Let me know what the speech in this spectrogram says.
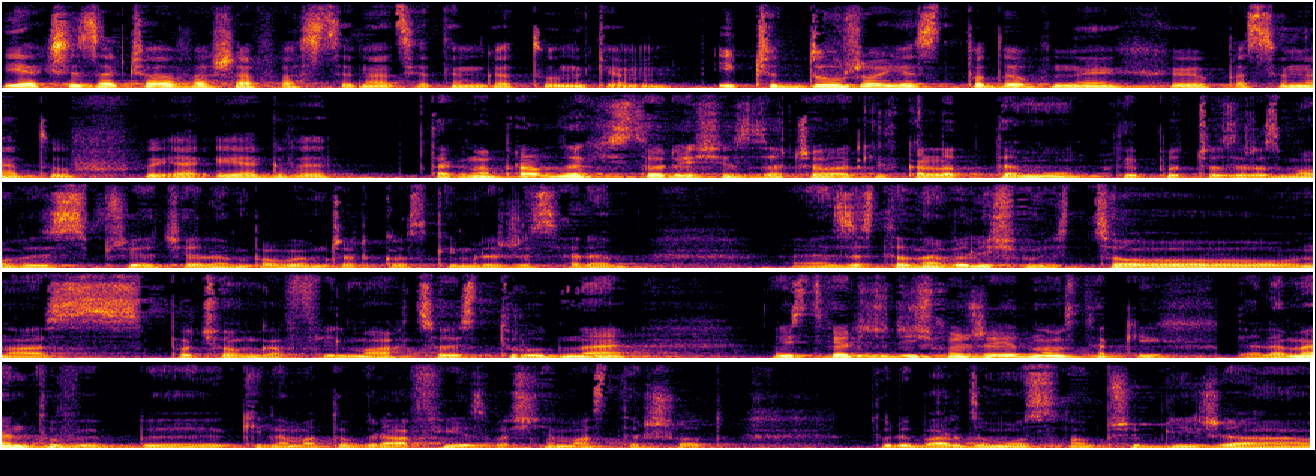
Jak się zaczęła Wasza fascynacja tym gatunkiem? I czy dużo jest podobnych pasjonatów jak, jak Wy? Tak naprawdę historia się zaczęła kilka lat temu. Podczas rozmowy z przyjacielem Pawłem Czarkowskim, reżyserem, zastanawialiśmy się, co nas pociąga w filmach, co jest trudne. No i stwierdziliśmy, że jedną z takich elementów jakby kinematografii jest właśnie mastershot, który bardzo mocno przybliża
